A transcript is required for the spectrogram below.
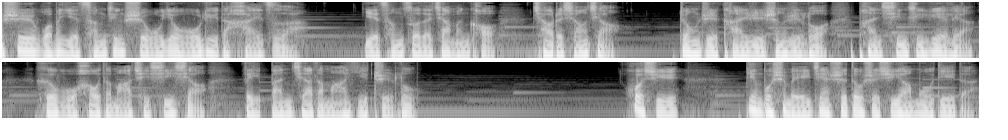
是，我们也曾经是无忧无虑的孩子啊，也曾坐在家门口，翘着小脚。终日看日升日落，盼星星月亮，和午后的麻雀嬉笑，为搬家的蚂蚁指路。或许，并不是每一件事都是需要目的的，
